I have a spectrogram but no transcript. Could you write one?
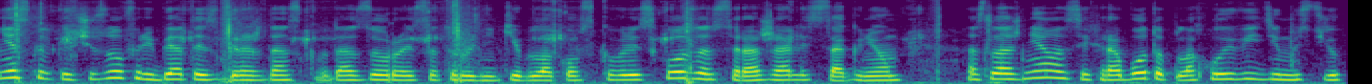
Несколько часов ребята из гражданского дозора и сотрудники Блаковского лесхоза сражались с огнем. Осложнялась их работа плохой видимостью,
